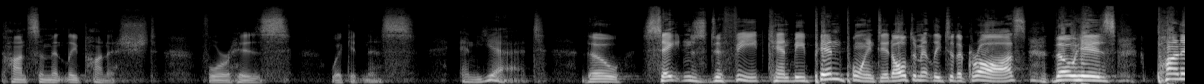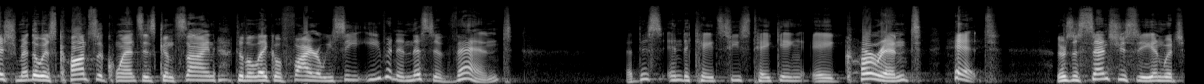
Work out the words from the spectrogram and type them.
consummately punished for his wickedness. And yet, though Satan's defeat can be pinpointed ultimately to the cross, though his punishment, though his consequence is consigned to the lake of fire, we see even in this event that this indicates he's taking a current hit. There's a sense, you see, in which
